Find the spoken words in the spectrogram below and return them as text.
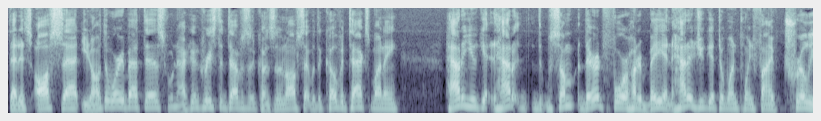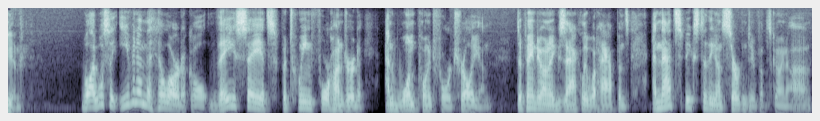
that it's offset? You don't have to worry about this. We're not going to increase the deficit because it's an offset with the COVID tax money. How do you get how do some they're at 400 billion. How did you get to 1.5 trillion? Well, I will say, even in the Hill article, they say it's between 400 and 1.4 trillion, depending on exactly what happens. And that speaks to the uncertainty of what's going on.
